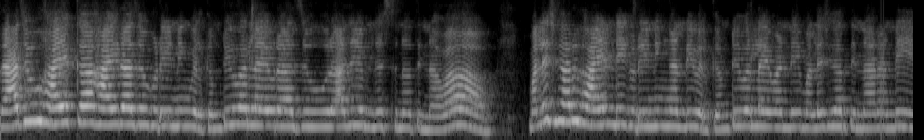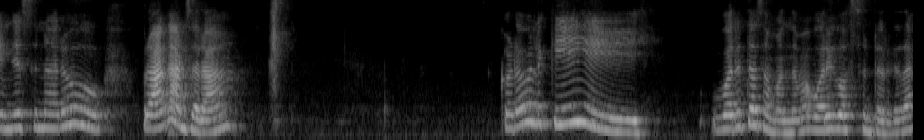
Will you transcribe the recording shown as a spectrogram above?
రాజు హాయ్ అక్క hi Raju good evening welcome to your live Raju. Raju ఏం చేస్తున్నావు? తిన్నావా? మల్లేష్ గారు హాయ్ అండి గుడ్ ఈవినింగ్ అండి. వెల్కమ్ టు యువర్ లైవ్ అండి. మల్లేష్ గారు తిన్నారండి. ఏం చేస్తున్నారు? రాంగ్ ఆన్సరా గొడవలకి వరితో సంబంధమా? వరిగా వస్తుంటారు కదా.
